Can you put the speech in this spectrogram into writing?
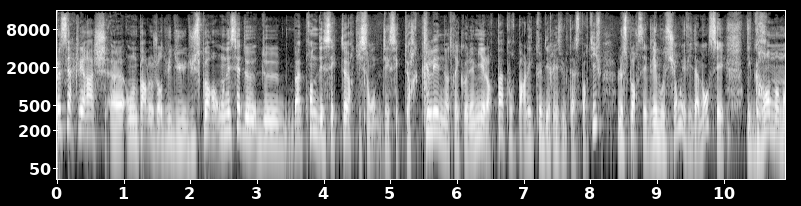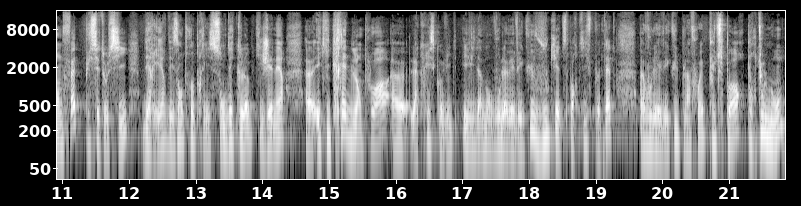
Le cercle RH, euh, on parle aujourd'hui du, sport. On essaie de, bah, prendre des secteurs qui sont des secteurs clés de notre économie. Alors pas pour parler que des résultats sportifs. Le sport, c'est de l'émotion, évidemment. C'est des grands moments de fête. Puis c'est aussi derrière des entreprises, ce sont des clubs qui génèrent euh, et qui créent de l'emploi. Euh, la crise Covid, évidemment, vous l'avez vécu. Vous qui êtes sportif peut-être, bah, vous l'avez vécu de plein fouet. Plus de sport pour tout le monde,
